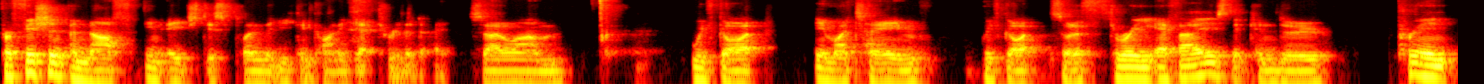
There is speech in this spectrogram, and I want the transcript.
proficient enough in each discipline that you can kind of get through the day. So um, we've got in my team, we've got sort of three FAs that can do print,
